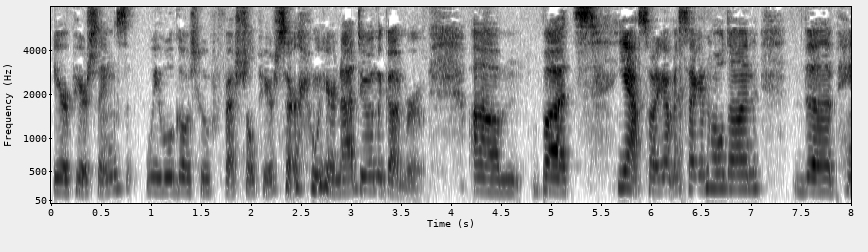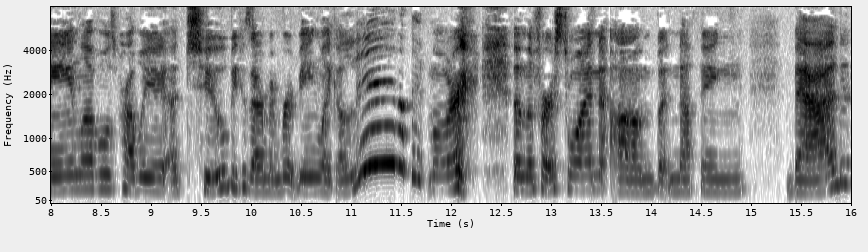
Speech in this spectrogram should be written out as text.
ear piercings, we will go to a professional piercer. we are not doing the gun route. Um, but yeah, so I got my second hole done. The pain level is probably a two because I remember it being like a little bit more than the first one, um, but nothing bad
